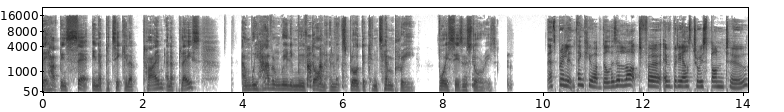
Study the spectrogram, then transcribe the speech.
they have been set in a particular time and a place and we haven't really moved on and explored the contemporary voices and stories that's brilliant. Thank you, Abdul. There's a lot for everybody else to respond to.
